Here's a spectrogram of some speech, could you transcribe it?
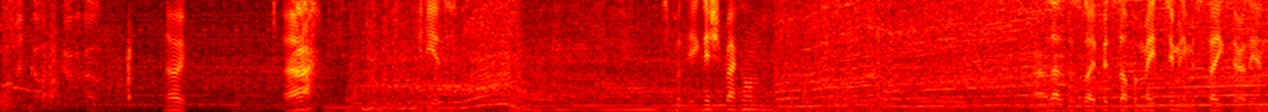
Let's go, go, go. No. Ah! Idiot. Let's put the ignition back on. Uh, that was a slow pit stop. I made too many mistakes there at the end.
